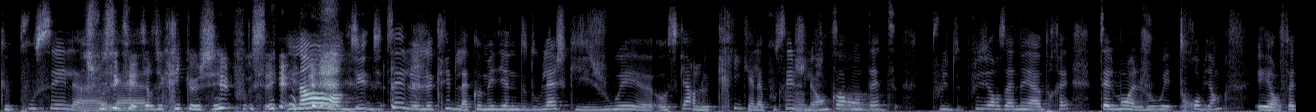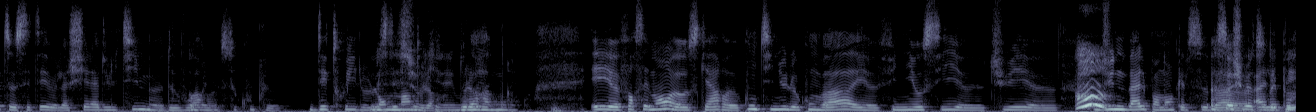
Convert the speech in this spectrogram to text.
que poussait la Je pensais que la- t'allais dire du cri que j'ai poussé. non, du, tu sais, le, le cri de la comédienne de doublage qui jouait euh, Oscar, le cri qu'elle a poussé, Ah, je l'ai encore en tête plus de plusieurs années après, tellement elle jouait trop bien. Et en fait, c'était euh, la chialade ultime de voir ce couple détruit le c'était lendemain de leur, de leur amour. Et euh, forcément, euh, Oscar euh, continue le combat et finit aussi tué euh, d'une balle pendant qu'elle se Ah, bat ça, je à l'épée.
